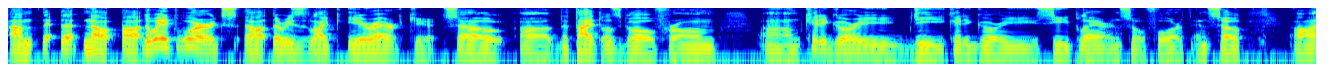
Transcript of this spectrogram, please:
Um, th- th- no, uh, the way it works, uh, there is like hierarchy. So uh, the titles go from um, category D, category C player, and so forth. And so, uh,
